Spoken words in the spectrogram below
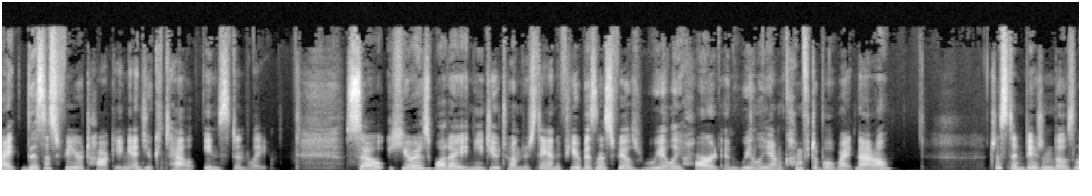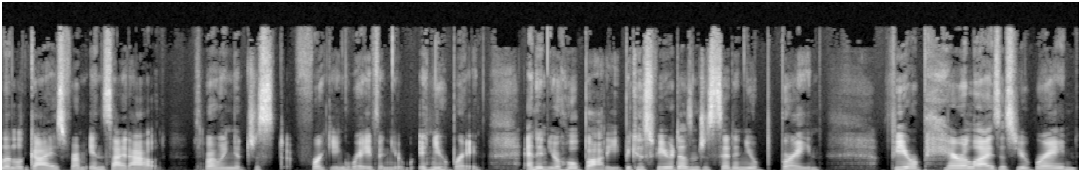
Right? This is fear talking and you can tell instantly. So, here is what I need you to understand. If your business feels really hard and really uncomfortable right now, just envision those little guys from inside out throwing a just freaking rave in your in your brain and in your whole body because fear doesn't just sit in your brain. Fear paralyzes your brain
